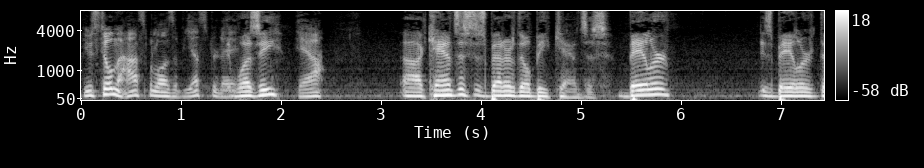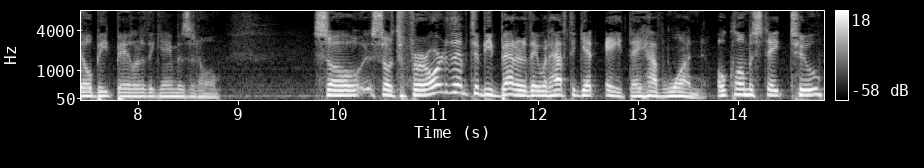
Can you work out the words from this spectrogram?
He was still in the hospital as of yesterday. was he? Yeah. Uh, Kansas is better. They'll beat Kansas. Baylor is Baylor. They'll beat Baylor. The game is at home. So, so to, for order them to be better, they would have to get eight. They have one. Oklahoma State two,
